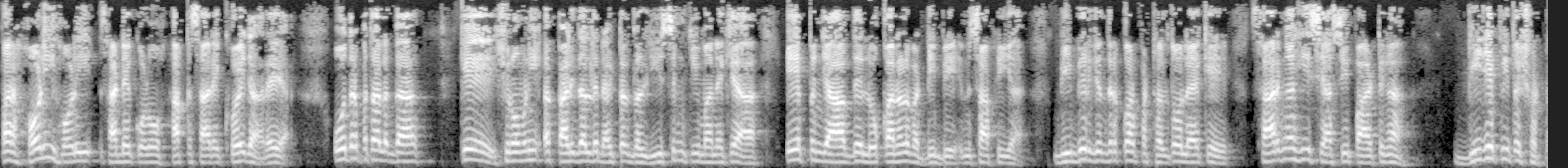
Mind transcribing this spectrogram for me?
ਪਰ ਹੌਲੀ-ਹੌਲੀ ਸਾਡੇ ਕੋਲੋਂ ਹੱਕ ਸਾਰੇ ਖੋਏ ਜਾ ਰਹੇ ਆ। ਉਧਰ ਪਤਾ ਲੱਗਾ ਕਿ ਸ਼੍ਰੋਮਣੀ ਅਕਾਲੀ ਦਲ ਦੇ ਡਾਕਟਰ ਦਲਜੀਤ ਸਿੰਘ ਚੀਮਾ ਨੇ ਕਿਹਾ, ਇਹ ਪੰਜਾਬ ਦੇ ਲੋਕਾਂ ਨਾਲ ਵੱਡੀ ਬੇਇਨਸਾਫੀ ਆ। ਬੀਬੀ ਰਜਿੰਦਰ ਕੌਰ ਪੱਠਲ ਤੋਂ ਲੈ ਕੇ ਸਾਰੀਆਂ ਹੀ ਸਿਆਸੀ ਪਾਰਟੀਆਂ, ਬੀਜੇਪੀ ਤੋਂ ਛੁੱਟ।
